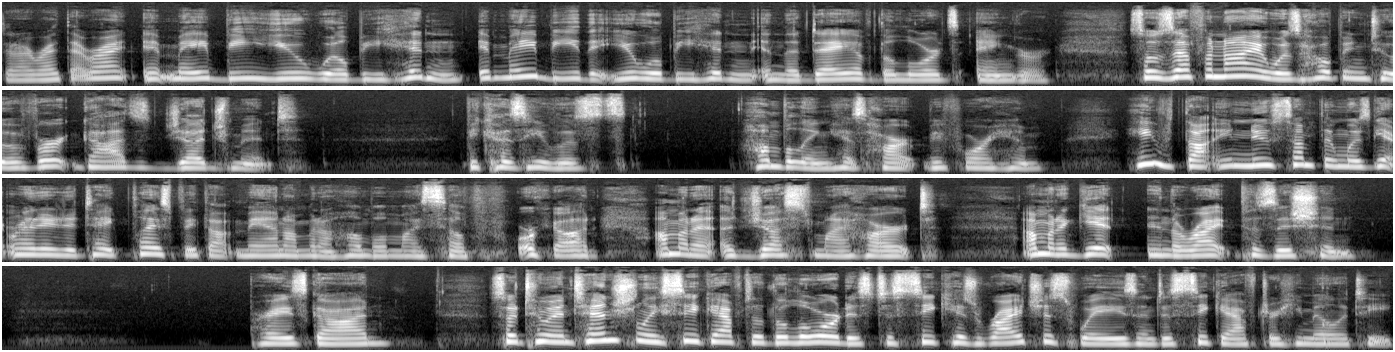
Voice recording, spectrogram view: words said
did I write that right? It may be you will be hidden. It may be that you will be hidden in the day of the Lord's anger. So Zephaniah was hoping to avert God's judgment because he was humbling his heart before him. He thought he knew something was getting ready to take place, but he thought, man, I'm going to humble myself before God. I'm going to adjust my heart. I'm going to get in the right position. Praise God. So, to intentionally seek after the Lord is to seek his righteous ways and to seek after humility.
